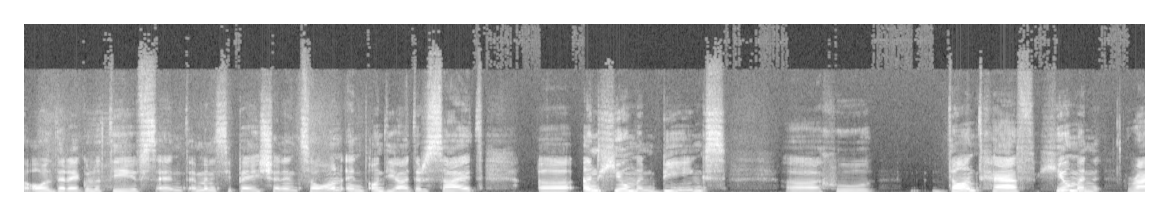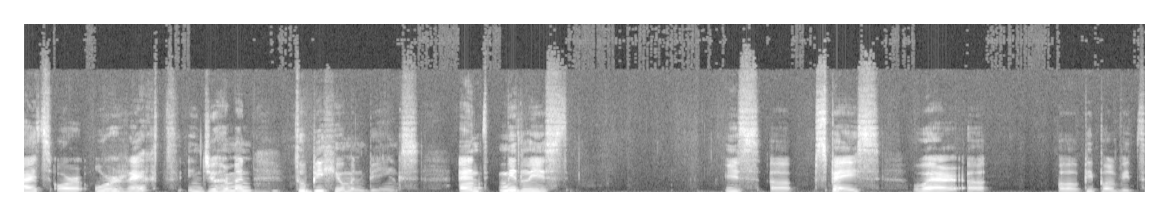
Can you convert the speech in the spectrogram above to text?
all the regulatives and emancipation and so on. And on the other side, uh, unhuman beings uh, who don't have human rights or Urrecht in German -hmm. to be human beings. And Middle East is a space where uh, uh, people with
